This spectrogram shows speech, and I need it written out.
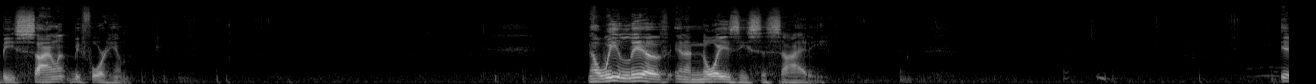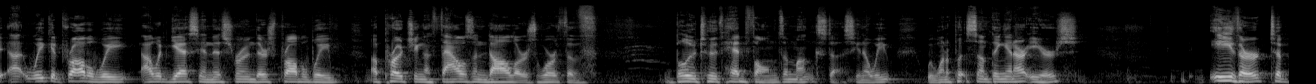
be silent before him. Now, we live in a noisy society. It, uh, we could probably, I would guess in this room, there's probably approaching $1,000 worth of Bluetooth headphones amongst us. You know, we, we want to put something in our ears, either to,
